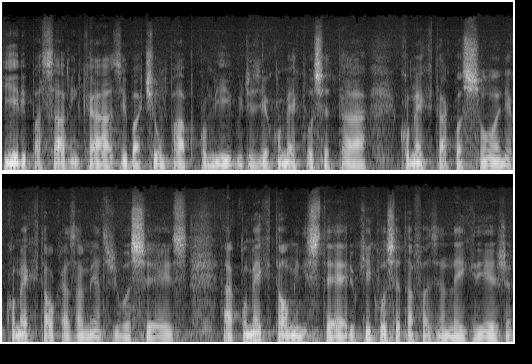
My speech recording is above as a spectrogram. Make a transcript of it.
E ele passava em casa e batia um papo comigo dizia: Como é que você está? Como é que está com a Sônia? Como é que está o casamento de vocês? Ah, como é que está o ministério? O que, que você está fazendo na igreja?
